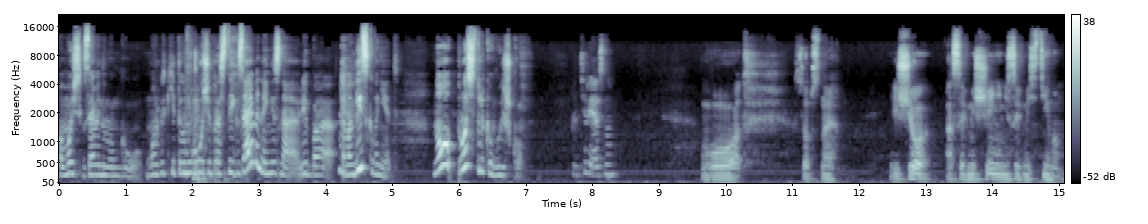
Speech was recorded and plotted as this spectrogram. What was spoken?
помочь с экзаменом в МГУ. Может быть, какие-то в МГУ очень простые экзамены, я не знаю, либо там английского нет. Но просят только вышку. Интересно. Вот. Собственно, еще о совмещении несовместимом.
